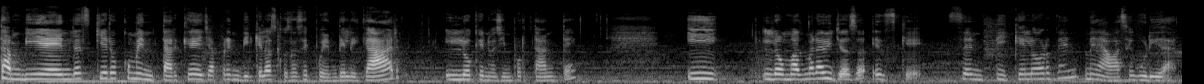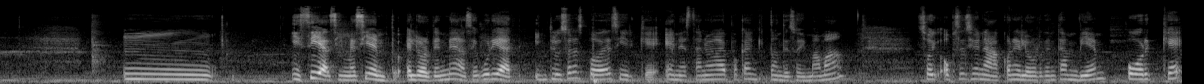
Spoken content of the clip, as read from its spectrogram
también les quiero comentar que de ella aprendí que las cosas se pueden delegar, lo que no es importante. Y lo más maravilloso es que sentí que el orden me daba seguridad. Mm, y sí, así me siento. El orden me da seguridad. Incluso les puedo decir que en esta nueva época donde soy mamá, soy obsesionada con el orden también porque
